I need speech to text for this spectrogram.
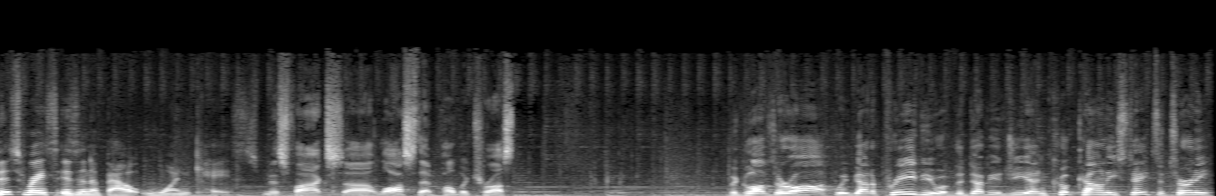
this race isn't about one case. Ms. Foxx uh, lost that public trust. The gloves are off. We've got a preview of the WGN Cook County State's Attorney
